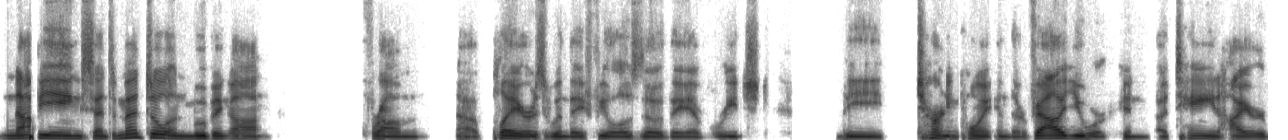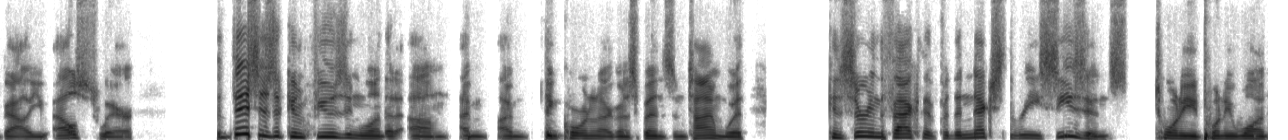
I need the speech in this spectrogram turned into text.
not being sentimental and moving on from uh, players when they feel as though they have reached the turning point in their value or can attain higher value elsewhere. But this is a confusing one that um, I'm I'm think Corwin and I are going to spend some time with, considering the fact that for the next three seasons 20, 21,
